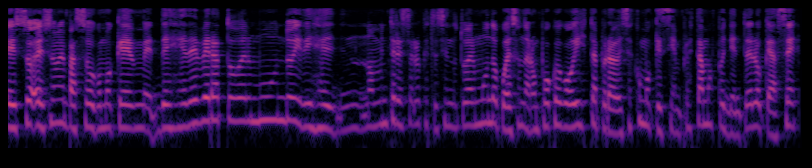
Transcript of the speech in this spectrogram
eso, eso me pasó, como que me dejé de ver a todo el mundo y dije, no me interesa lo que está haciendo todo el mundo, puede sonar un poco egoísta, pero a veces como que siempre estamos pendientes de lo que hace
